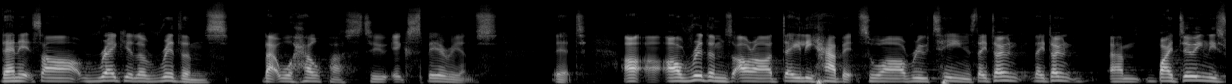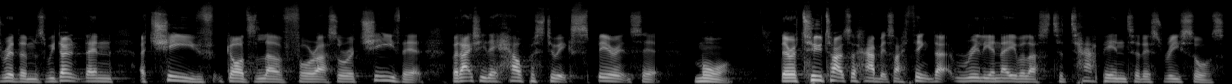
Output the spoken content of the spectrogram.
then it's our regular rhythms that will help us to experience it. Our, our rhythms are our daily habits or our routines. They don't, they don't um, by doing these rhythms, we don't then achieve God's love for us or achieve it, but actually they help us to experience it more. There are two types of habits I think that really enable us to tap into this resource,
